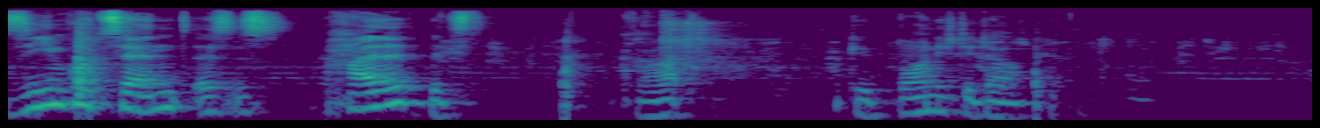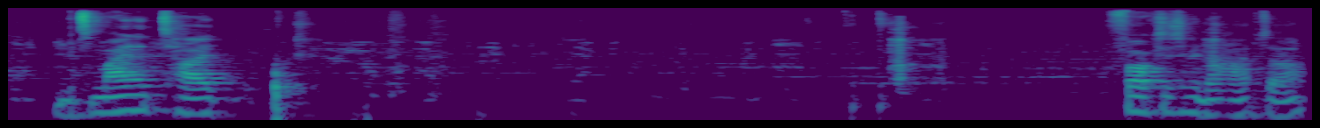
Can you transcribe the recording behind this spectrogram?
7%, es ist halb jetzt gerade. Okay, Bonnie steht da. Jetzt meine Zeit. Fox ist wieder hart da.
